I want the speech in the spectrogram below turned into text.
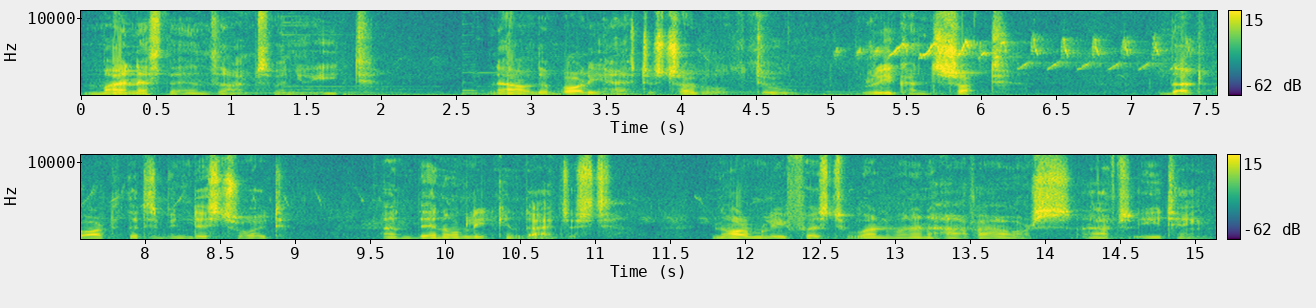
Minus the enzymes when you eat, now the body has to struggle to reconstruct that part that has been destroyed and then only it can digest. Normally first one, one and a half hours after eating,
